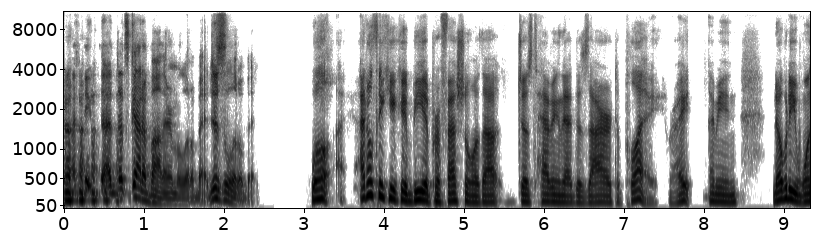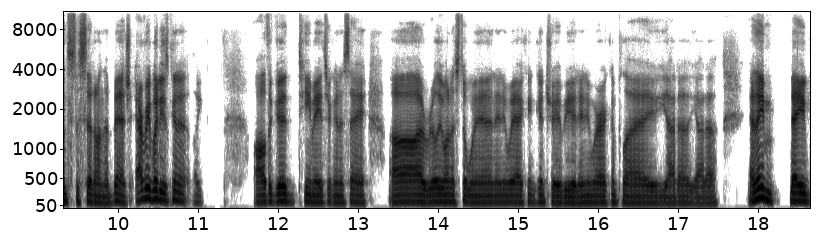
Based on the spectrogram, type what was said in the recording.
I think that, that's got to bother him a little bit, just a little bit. Well, I don't think you could be a professional without just having that desire to play, right? I mean, nobody wants to sit on the bench. Everybody's gonna like all the good teammates are gonna say, "Oh, I really want us to win. Any way I can contribute, anywhere I can play, yada yada," and they they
